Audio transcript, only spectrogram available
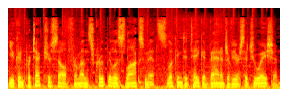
you can protect yourself from unscrupulous locksmiths looking to take advantage of your situation.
